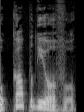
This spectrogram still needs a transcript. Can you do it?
o copo de ovo.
